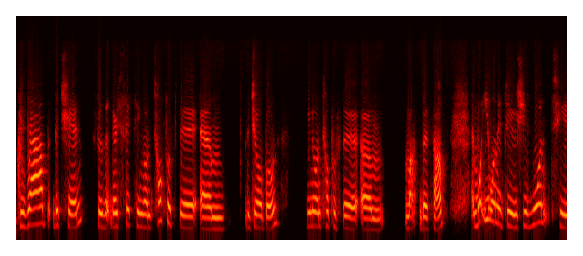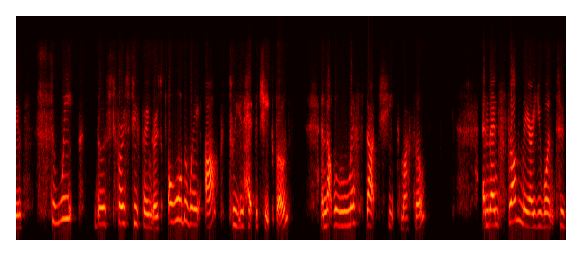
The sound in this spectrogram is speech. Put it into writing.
grab the chin so that they're sitting on top of the um, the jawbone, you know, on top of the um, the thumb. And what you want to do is you want to sweep those first two fingers all the way up till you hit the cheekbone, and that will lift that cheek muscle. And then from there, you want to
